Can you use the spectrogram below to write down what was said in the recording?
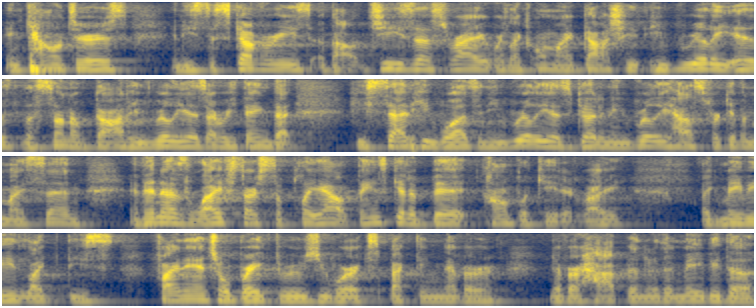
encounters and these discoveries about Jesus, right? Where like, oh my gosh, he, he really is the Son of God. He really is everything that he said he was, and he really is good, and he really has forgiven my sin. And then as life starts to play out, things get a bit complicated, right? Like maybe like these financial breakthroughs you were expecting never never happen, or then maybe the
